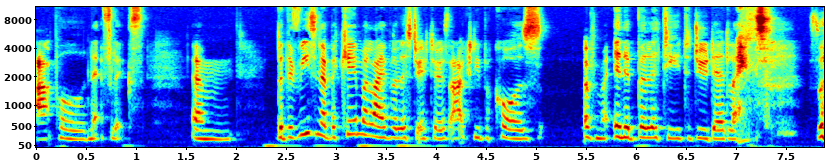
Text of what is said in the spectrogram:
Apple, Netflix. Um, but the reason I became a live illustrator is actually because of my inability to do deadlines. so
